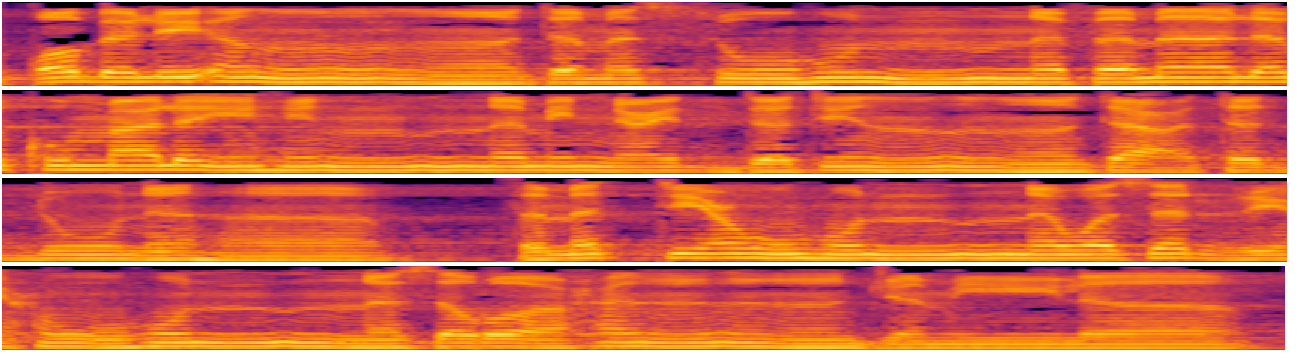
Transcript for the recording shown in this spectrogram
قبل أن تمسوهن فما لكم عليهن من عدة تعتدونها فمتعوهن وسرحوهن سراحا جميلا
